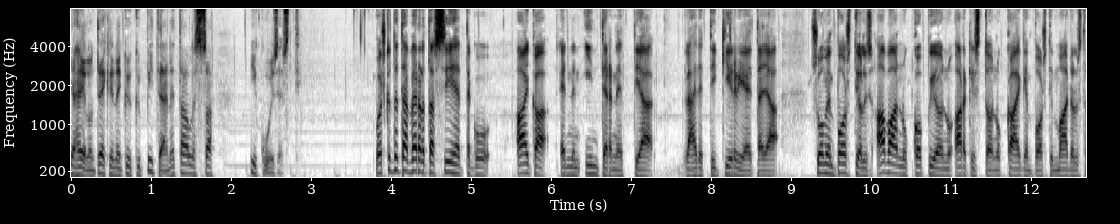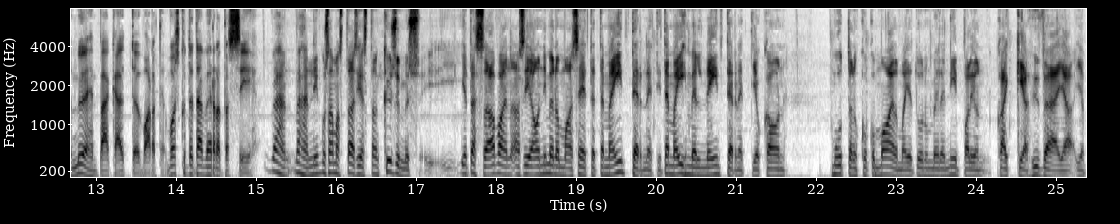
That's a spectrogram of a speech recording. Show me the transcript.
ja heillä on tekninen kyky pitää ne tallessa ikuisesti. Voisiko tätä verrata siihen, että kun aika ennen internettiä lähetettiin kirjeitä ja Suomen posti olisi avannut, kopioinut, arkistoinut kaiken postin mahdollista myöhempää käyttöön varten. Voisiko tätä verrata siihen? Vähän, vähän niin kuin samasta asiasta on kysymys. Ja tässä avainasia on nimenomaan se, että tämä internetti, tämä ihmeellinen internetti, joka on muuttanut koko maailman ja tuonut meille niin paljon kaikkea hyvää ja, ja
